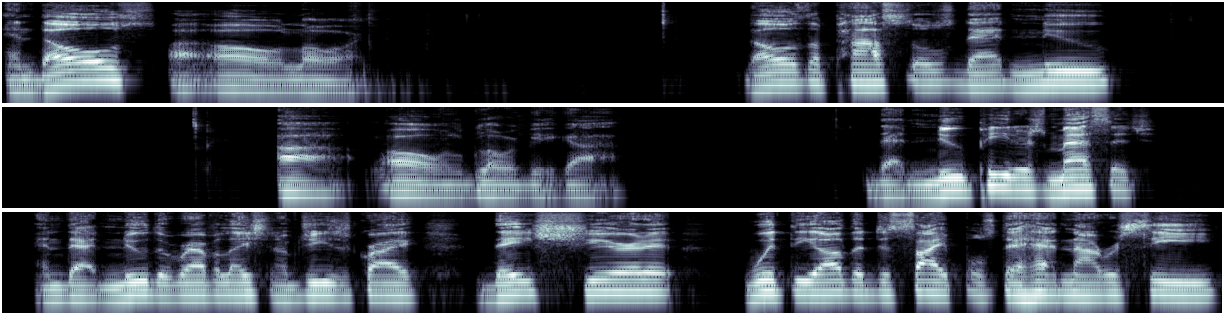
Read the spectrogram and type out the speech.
And those, uh, oh Lord, those apostles that knew, uh, oh, glory be to God, that knew Peter's message and that knew the revelation of Jesus Christ, they shared it with the other disciples that had not received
